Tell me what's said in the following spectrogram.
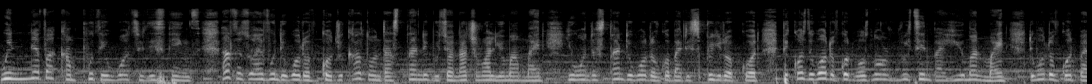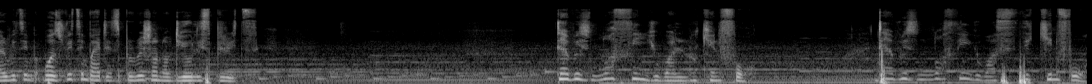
We never can put a word to these things. That is why even the word of God, you can't understand it with your natural human mind. You understand the word of God by the Spirit of God, because the word of God was not written by human mind. The word of God by written was written by the inspiration of the Holy Spirit. There is nothing you are looking for. There is nothing you are seeking for.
